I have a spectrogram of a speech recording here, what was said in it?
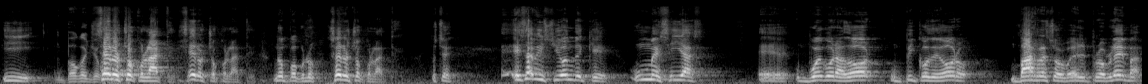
y, cero chocolate, cero chocolate, no poco, no, cero chocolate. Entonces, esa visión de que un Mesías, un buen orador, un pico de oro, va a resolver el problema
